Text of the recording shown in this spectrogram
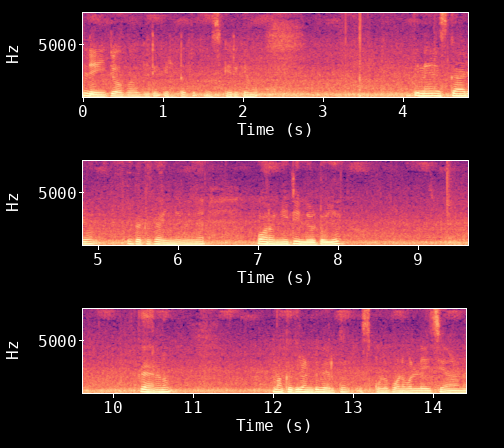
ലൈറ്റ് ഓഫാക്കിയിട്ട് ഇരുട്ടത്ത് നിസ്കരിക്കുന്നത്. പിന്നെ നിസ്കാരം ഇതൊക്കെ കഴിഞ്ഞ് പിന്നെ ഉറങ്ങിയിട്ടില്ല കേട്ടോ ഈ കാരണം മക്കൾക്ക് രണ്ടു പേർക്കും സ്കൂളിൽ പോകണ വെള്ളിയാഴ്ചയാണ്.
